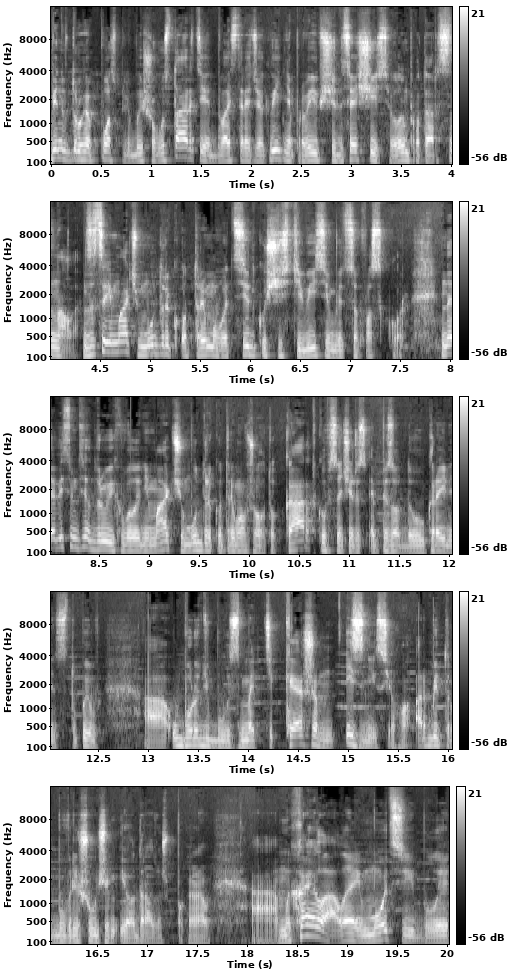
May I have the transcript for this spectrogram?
Він вдруге поспіль вийшов у старті. 23 квітня провів 66 хвилин проти Арсенала. За цей матч Мудрик отримав оцінку 6,8 від Софаскор. На 82-й хвилині матчу Мудрик отримав жовту картку. Все через епізод, де українець вступив а, у боротьбу з Метті Кешем і зніс його. Арбітр був рішучим і одразу ж покарав а, Михайла, але емоції були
